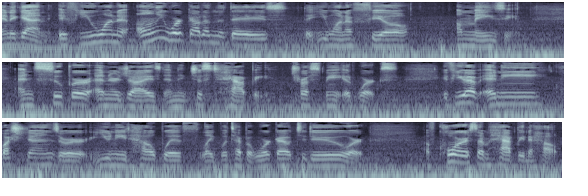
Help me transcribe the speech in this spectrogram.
And again, if you want to only work out on the days that you want to feel amazing and super energized and just happy, trust me, it works. If you have any questions or you need help with like what type of workout to do or of course, I'm happy to help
